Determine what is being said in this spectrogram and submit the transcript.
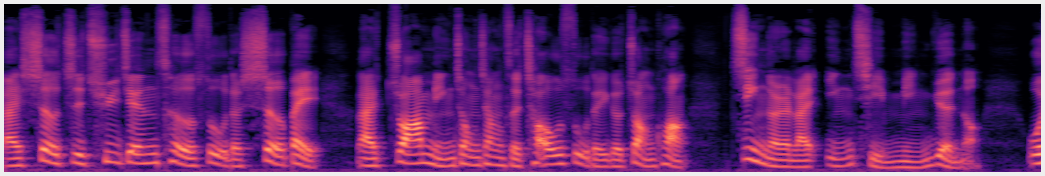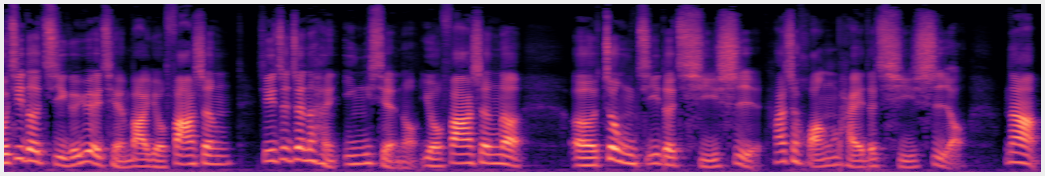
来设置区间测速的设备，来抓民众这样子超速的一个状况，进而来引起民怨哦。我记得几个月前吧，有发生，其实这真的很阴险哦，有发生了呃重机的骑士，他是黄牌的骑士哦，那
